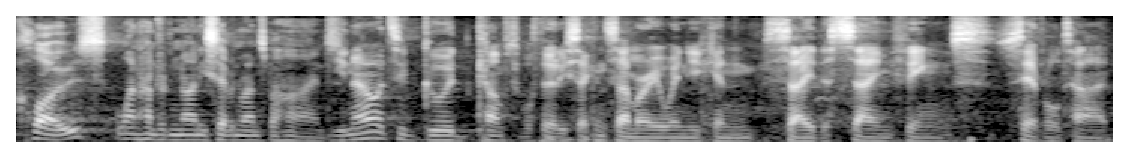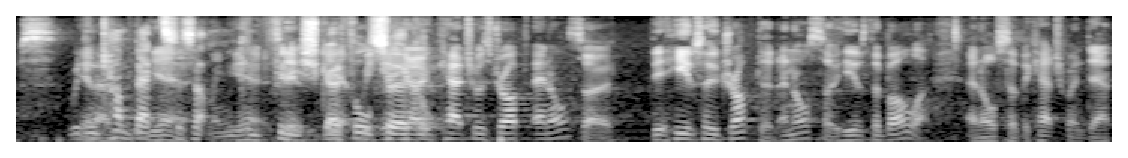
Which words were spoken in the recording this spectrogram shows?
close 197 runs behind. You know, it's a good, comfortable 30 second summary when you can say the same things several times. We You can come back to something. We can finish, go full circle. catch was dropped, and also the, here's who dropped it, and also here's the bowler, and also the catch went down.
